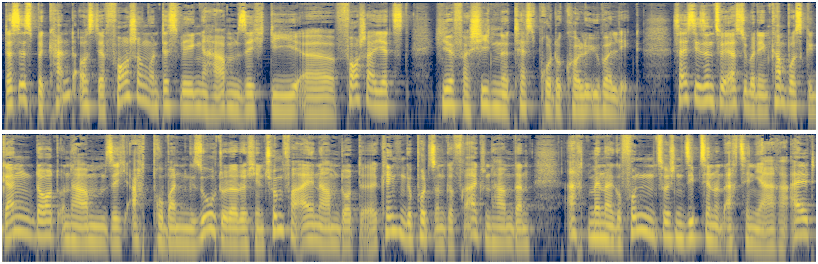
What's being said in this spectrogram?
Das ist bekannt aus der Forschung und deswegen haben sich die äh, Forscher jetzt hier verschiedene Testprotokolle überlegt. Das heißt, sie sind zuerst über den Campus gegangen dort und haben sich acht Probanden gesucht oder durch den Schwimmverein, haben dort äh, Klinken geputzt und gefragt und haben dann acht Männer gefunden zwischen 17 und 18 Jahre alt,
